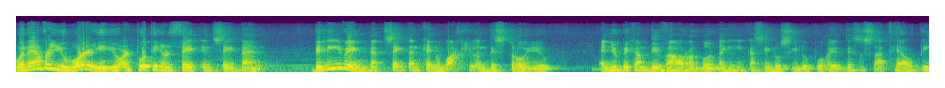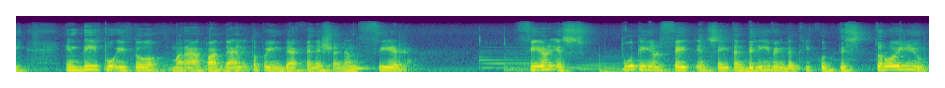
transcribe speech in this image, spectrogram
whenever you worry, you are putting your faith in Satan. Believing that Satan can whack you and destroy you. And you become devourable. Nagiging kasilu-silo po kayo. This is not healthy. Hindi po ito marapat dahil ito po yung definition ng fear. Fear is putting your faith in Satan, believing that he could destroy you.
